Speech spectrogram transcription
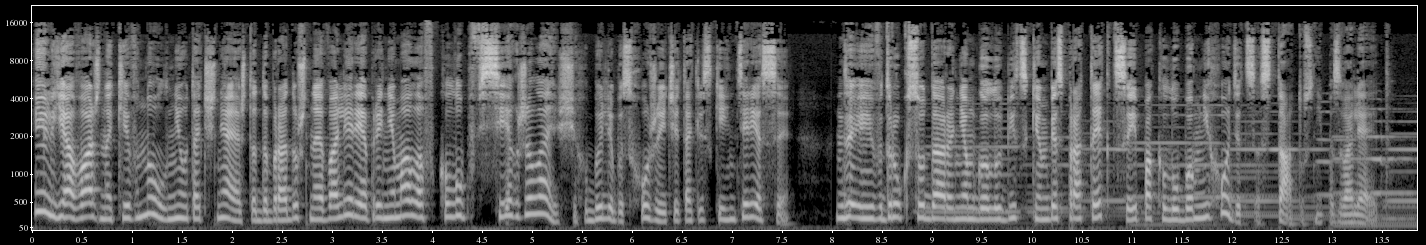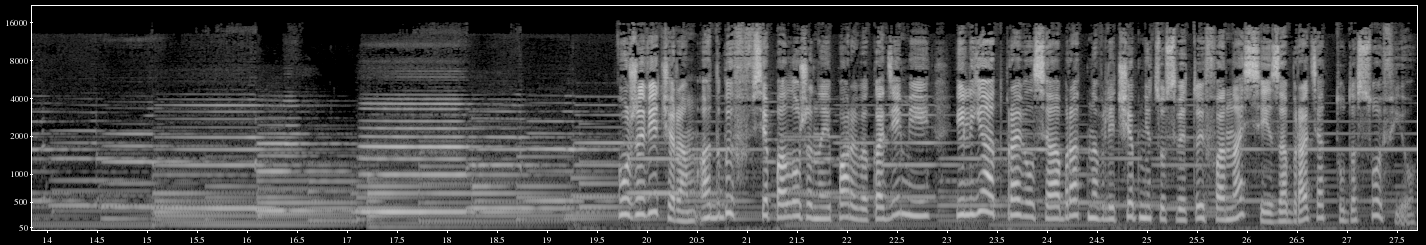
Илья важно кивнул, не уточняя, что добродушная Валерия принимала в клуб всех желающих, были бы схожие читательские интересы. Да и вдруг с ударынем Голубицким без протекции по клубам не ходится, статус не позволяет. Уже вечером, отбыв все положенные пары в академии, Илья отправился обратно в лечебницу Святой Фанасии забрать оттуда Софью.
